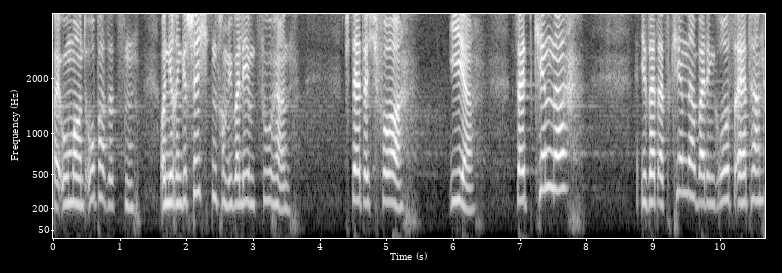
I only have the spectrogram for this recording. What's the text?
bei Oma und Opa sitzen und ihren Geschichten vom Überleben zuhören. Stellt euch vor, ihr seid Kinder, ihr seid als Kinder bei den Großeltern,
